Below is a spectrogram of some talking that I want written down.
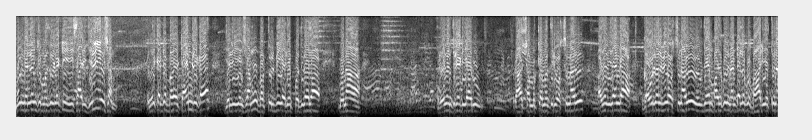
మూడు నెలల నుంచి మొదలుపెట్టి ఈసారి జల్దీ చేశాము. ఎందుకంటే బాగా టైం లేక జల్దీ చేశాము. భక్తులు బి రేపు పొద్దుగాల మన రేవంత్ రెడ్డి గారు రాష్ట్ర ముఖ్యమంత్రి వస్తున్నారు. అదేవిధంగా గవర్నర్ బి వస్తున్నారు. ఉదయం పదకొండు గంటలకు భారీ ఎత్తున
